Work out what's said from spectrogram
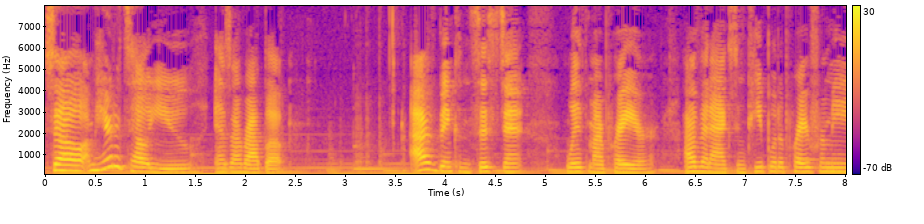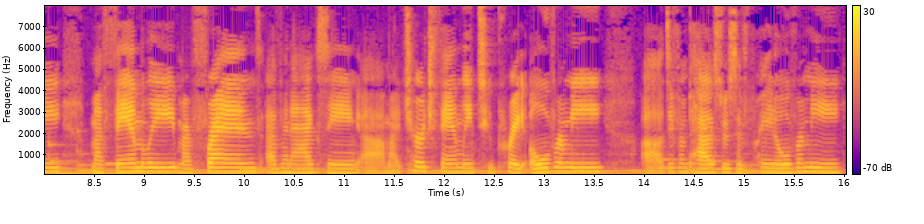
So I'm here to tell you as I wrap up I've been consistent with my prayer. I've been asking people to pray for me, my family, my friends. I've been asking uh, my church family to pray over me. Uh, different pastors have prayed over me.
